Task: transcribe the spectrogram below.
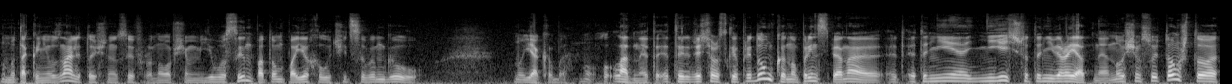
ну, мы так и не узнали точную цифру, но, в общем, его сын потом поехал учиться в МГУ ну, якобы. Ну, ладно, это, это режиссерская придумка, но, в принципе, она, это, это не, не есть что-то невероятное. Но, в общем, суть в том, что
